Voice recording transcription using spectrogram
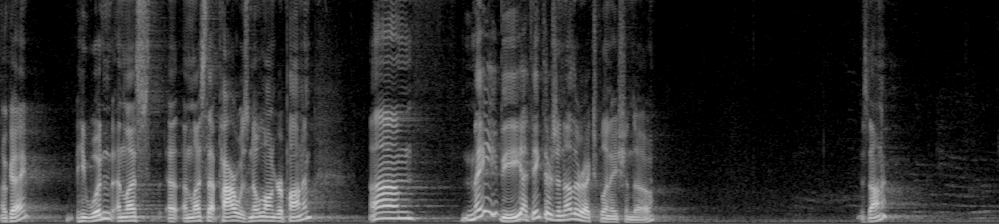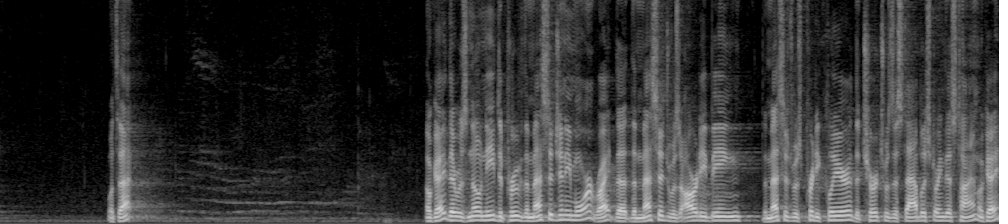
Okay he wouldn't unless, uh, unless that power was no longer upon him? Um, maybe. I think there's another explanation, though. Is Donna? What's that? Okay, there was no need to prove the message anymore, right? The, the message was already being, the message was pretty clear. The church was established during this time, okay?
